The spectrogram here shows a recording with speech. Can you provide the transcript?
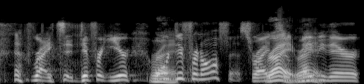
right, it's a different year right. or different office, right? Right, so right. Maybe they're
